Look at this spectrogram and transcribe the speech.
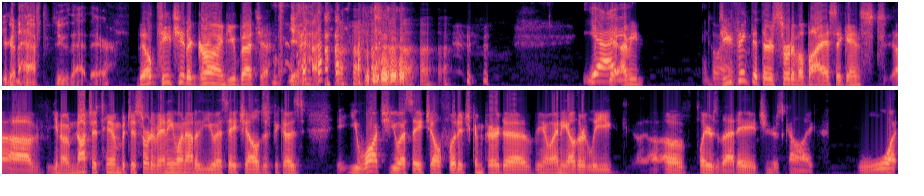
you're going to have to do that there. They'll teach you to grind, you betcha. Yeah. Yeah, Yeah, I mean, do you think that there's sort of a bias against, uh, you know, not just him, but just sort of anyone out of the USHL, just because you watch USHL footage compared to you know any other league uh, of players of that age, and you're just kind of like, what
